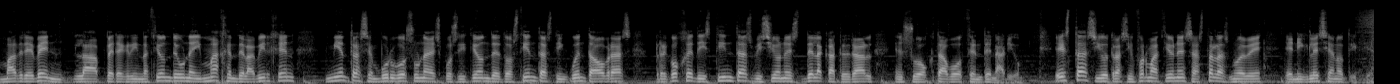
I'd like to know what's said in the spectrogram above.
Madre Ben, la peregrinación de una imagen de la Virgen, mientras en Burgos una exposición de 250 obras recoge distintas visiones de la catedral en su octavo centenario. Estas y otras informaciones hasta las 9 en Iglesia Noticia.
